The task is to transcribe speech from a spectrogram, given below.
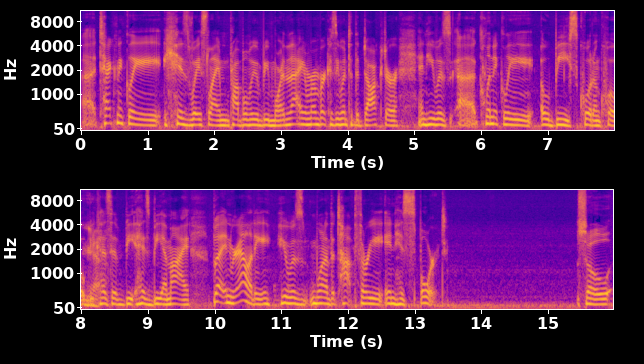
Uh, technically, his waistline probably would be more than that. I remember because he went to the doctor and he was uh, clinically obese, quote unquote, Yeah. because of B- his BMI. But in reality, he was one of the top three in his sport. so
